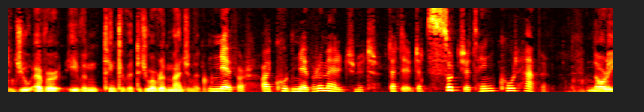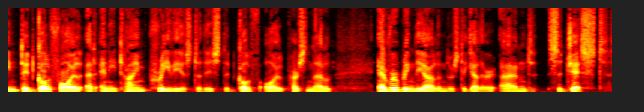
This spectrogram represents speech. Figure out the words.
Did you ever even think of it? Did you ever imagine it? Never. I could never imagine it. That that such a thing could happen. Noreen, did Gulf Oil at any time previous to this, did Gulf Oil personnel ever bring the islanders together and suggest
